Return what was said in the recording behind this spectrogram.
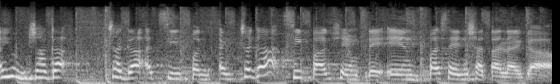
Ayun, tiyaga. Tiyaga at sipag. Ay, tiyaga, sipag, syempre, and pasensya talaga.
